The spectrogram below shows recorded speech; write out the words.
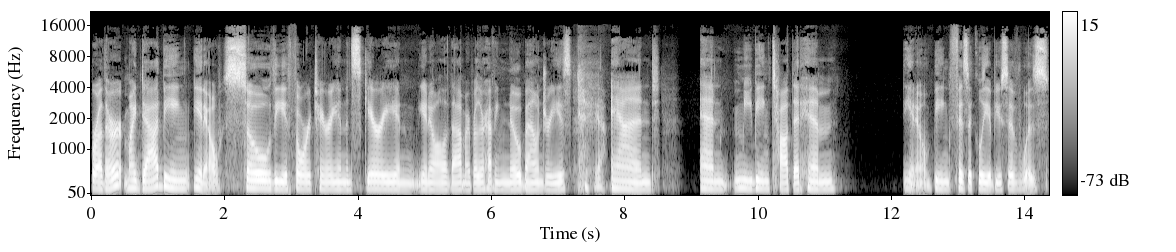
brother, my dad being, you know, so the authoritarian and scary and, you know, all of that, my brother having no boundaries Yeah. and and me being taught that him, you know, being physically abusive was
